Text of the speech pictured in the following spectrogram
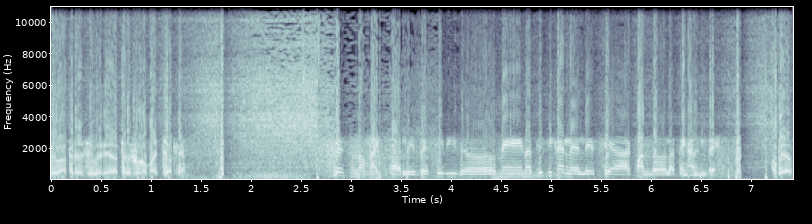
Ahora hemos llegado a 3 Siberia 31 Mike Charlie. 31 Mike Charlie, recibido, me notifican la LSA cuando la tengan libre. Copiado.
